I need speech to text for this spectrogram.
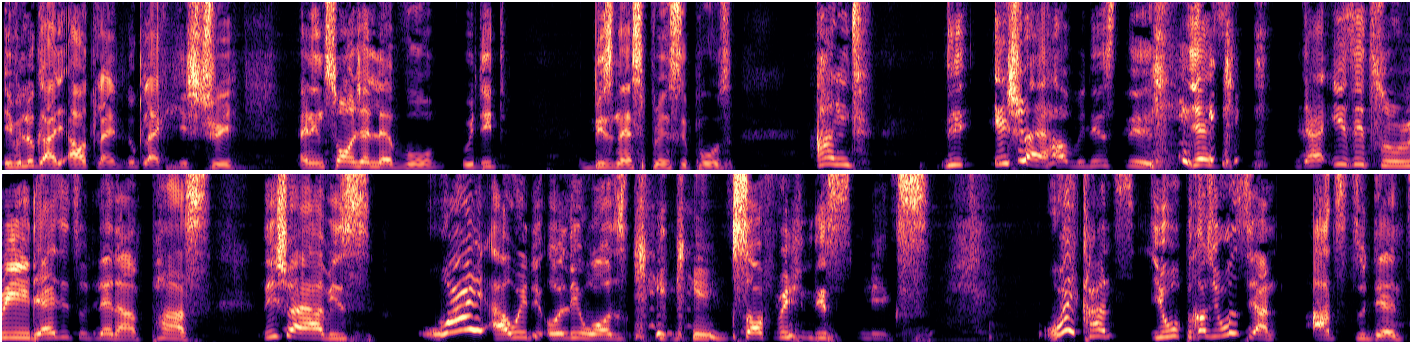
if you look at the outline, it looked like history. And in 200 level, we did business principles. And the issue I have with this thing, yes, they're easy to read, they're easy to learn and pass. The issue I have is why are we the only ones suffering this mix? Why can't you? Because you won't see an art student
